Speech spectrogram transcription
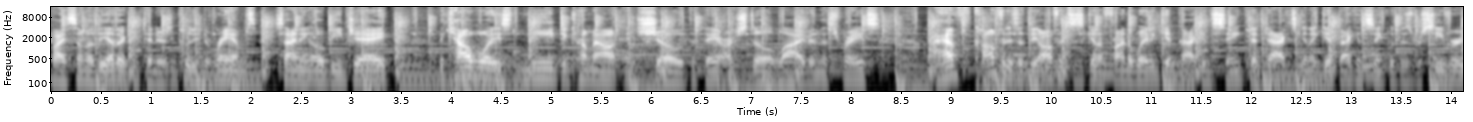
by some of the other contenders, including the Rams signing OBJ. The Cowboys need to come out and show that they are still alive in this race. I have confidence that the offense is going to find a way to get back in sync, that Dak's going to get back in sync with his receivers.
